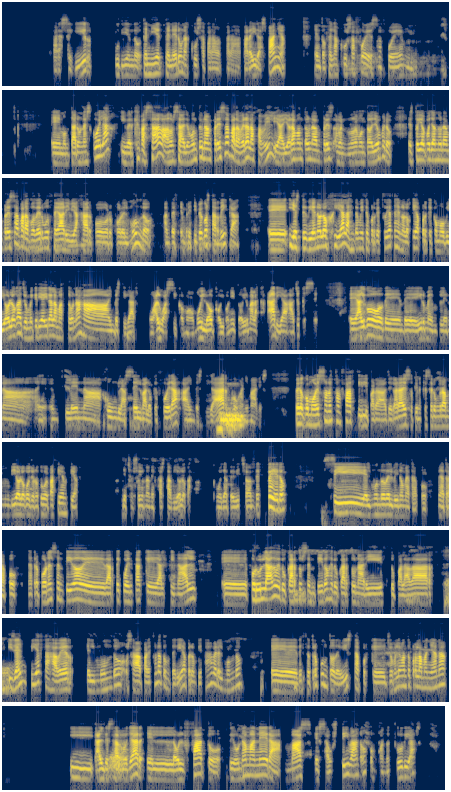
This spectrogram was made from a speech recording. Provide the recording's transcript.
para seguir pudiendo tener, tener una excusa para, para, para, ir a España. Entonces la excusa fue esa, fue eh, montar una escuela y ver qué pasaba. O sea, yo monté una empresa para ver a la familia y ahora monté una empresa, bueno, no la he montado yo, pero estoy apoyando una empresa para poder bucear y viajar por, por el mundo. En principio Costa Rica. Eh, y estudié enología, la gente me dice, ¿por qué estudiaste enología? Porque como bióloga yo me quería ir al Amazonas a investigar, o algo así, como muy loco y bonito, irme a las Canarias, a yo qué sé. Eh, algo de, irme en plena, en plena jungla, selva, lo que fuera, a investigar con animales. Pero como eso no es tan fácil y para llegar a eso tienes que ser un gran biólogo, yo no tuve paciencia, De hecho, soy una nefasta bióloga, como ya te he dicho antes, pero sí el mundo del vino me atrapó, me atrapó. Me atrapó en el sentido de darte cuenta que al final, eh, por un lado, educar tus sentidos, educar tu nariz, tu paladar, y ya empiezas a ver el mundo, o sea, parece una tontería, pero empiezas a ver el mundo eh, desde otro punto de vista, porque yo me levanto por la mañana y al desarrollar el olfato de una manera más exhaustiva, ¿no? Como cuando estudias,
